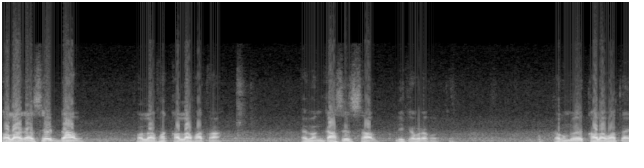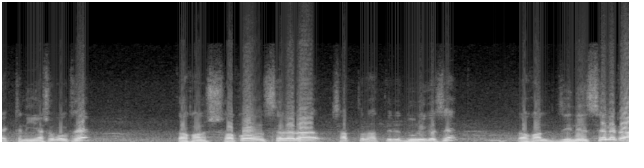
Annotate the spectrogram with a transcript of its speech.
কলা গাছের ডাল, কলা কলা পাতা এবং গাছের সাল লেখাপড়া করতো। তখন কলা পাতা একটা নিয়ে আসো বলছে। তখন সকল ছেলেরা, ছাত্রছাত্রীরা দূরে গেছে। তখন জিনের ছেলেটা,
